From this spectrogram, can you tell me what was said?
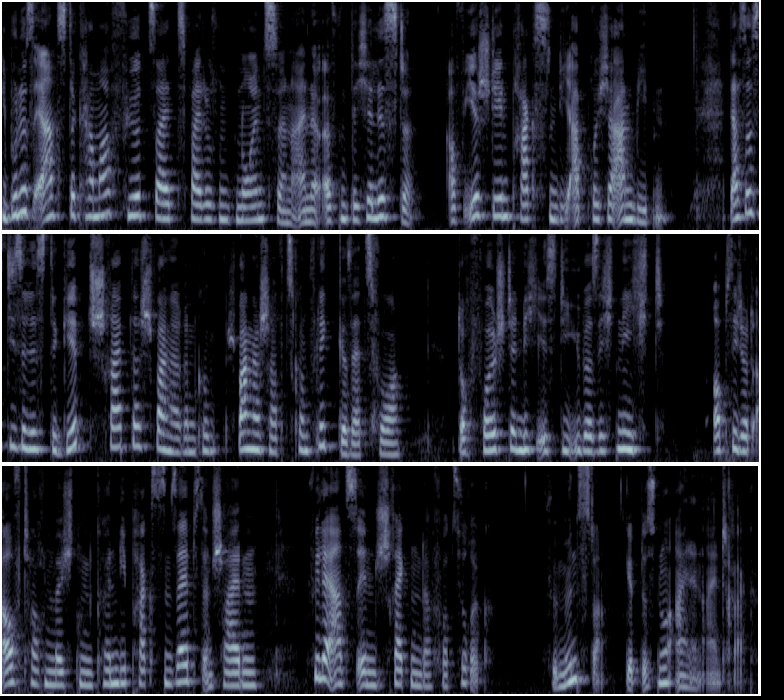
Die Bundesärztekammer führt seit 2019 eine öffentliche Liste. Auf ihr stehen Praxen, die Abbrüche anbieten. Dass es diese Liste gibt, schreibt das Schwangerschaftskonfliktgesetz vor. Doch vollständig ist die Übersicht nicht. Ob sie dort auftauchen möchten, können die Praxen selbst entscheiden. Viele Ärztinnen schrecken davor zurück. Für Münster gibt es nur einen Eintrag.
